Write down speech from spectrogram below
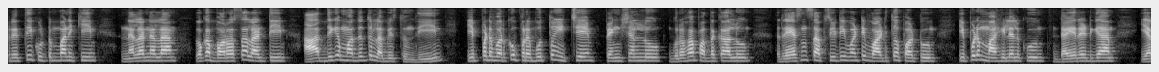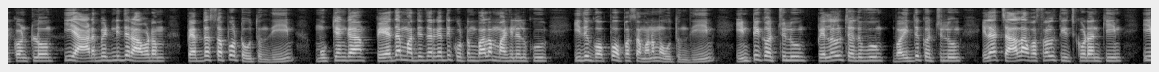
ప్రతి కుటుంబానికి నెల నెల ఒక భరోసా లాంటి ఆర్థిక మద్దతు లభిస్తుంది. ఇప్పటి వరకు ప్రభుత్వం ఇచ్చే పెన్షన్లు గృహ పథకాలు రేషన్ సబ్సిడీ వంటి వాటితో పాటు ఇప్పుడు మహిళలకు డైరెక్ట్గా అకౌంట్లో ఈ ఆడబిడ్డ నిధి రావడం పెద్ద సపోర్ట్ అవుతుంది. ముఖ్యంగా పేద మధ్యతరగతి కుటుంబాల మహిళలకు ఇది గొప్ప ఉపశమనం అవుతుంది. ఇంటి ఖర్చులు పిల్లల చదువు వైద్య ఖర్చులు ఇలా చాలా అవసరాలు తీర్చుకోవడానికి ఈ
